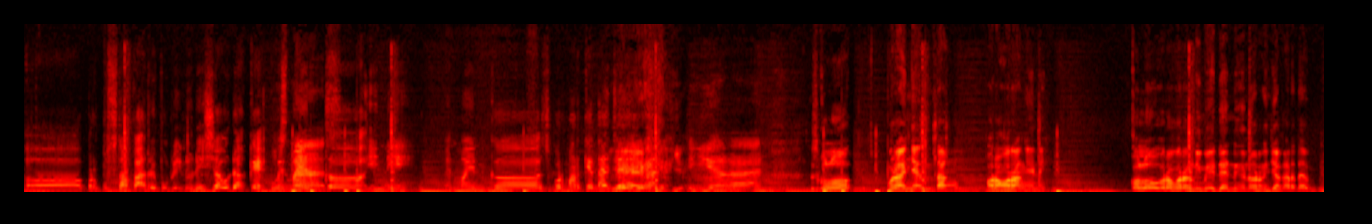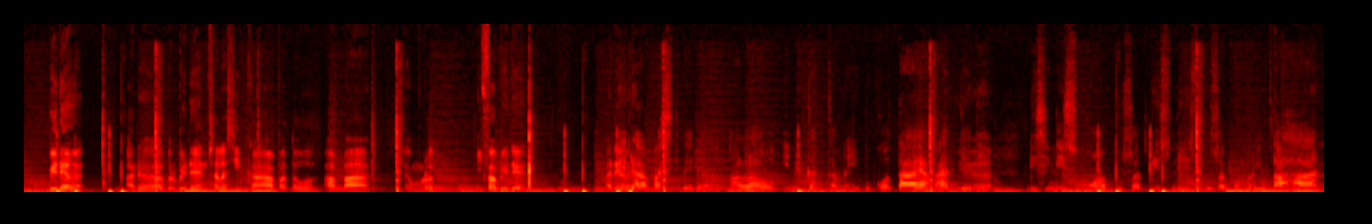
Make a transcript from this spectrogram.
eh, perpustakaan Republik Indonesia udah kayak main-main ke ini, main-main ke supermarket aja Iya, ya iya, kan? iya, iya. Iya kan? Terus kalau mau nanya tentang orang-orangnya nih, kalau orang-orang di Medan dengan orang Jakarta beda nggak? Ada perbedaan salah sikap atau apa yang menurut Diva beda? nih? Ada? Beda pasti beda. Kalau ini kan karena ibu kota ya kan, Iya. jadi di sini semua pusat bisnis, pusat pemerintahan,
